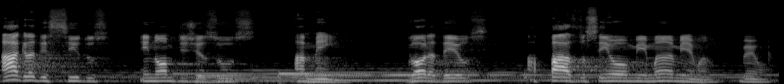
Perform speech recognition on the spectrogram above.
agradecidos, em nome de Jesus. Amém. Glória a Deus. A paz do Senhor, minha irmã, minha irmã, meu irmão.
